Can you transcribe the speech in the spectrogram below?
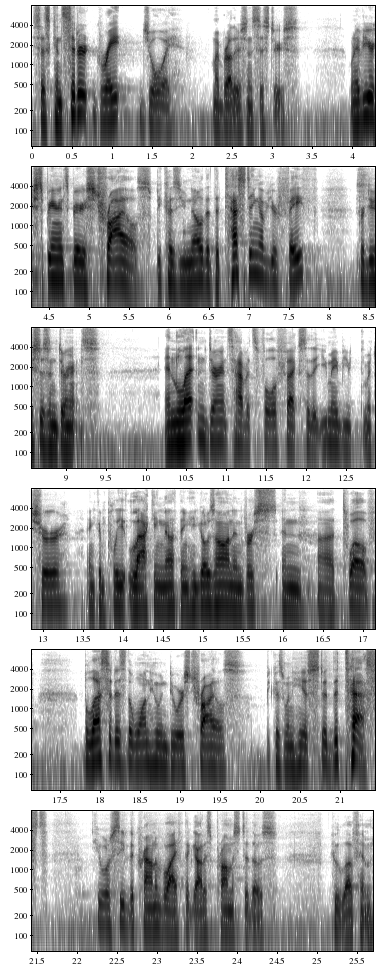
He says, Consider great joy, my brothers and sisters, whenever you experience various trials, because you know that the testing of your faith produces endurance. And let endurance have its full effect so that you may be mature and complete, lacking nothing. He goes on in verse in, uh, 12 Blessed is the one who endures trials because when he has stood the test, he will receive the crown of life that God has promised to those who love him.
